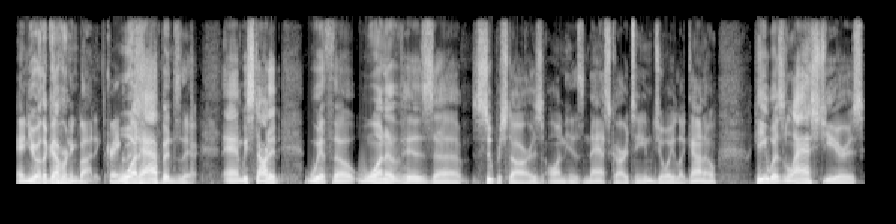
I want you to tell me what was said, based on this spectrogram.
and you're the governing body? Great what question. happens there? And we started with uh, one of his uh, superstars on his NASCAR team, Joey Logano. He was last year's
